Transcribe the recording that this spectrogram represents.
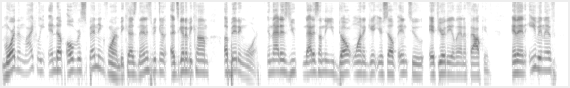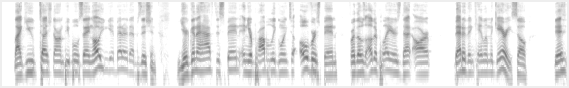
more than likely end up overspending for him because then it's begin it's going to become a bidding war. And that is you that is something you don't want to get yourself into if you're the Atlanta Falcons. And then even if like you touched on people saying, "Oh, you can get better at that position." You're going to have to spend and you're probably going to overspend for those other players that are better than Kaleb McGary. So this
